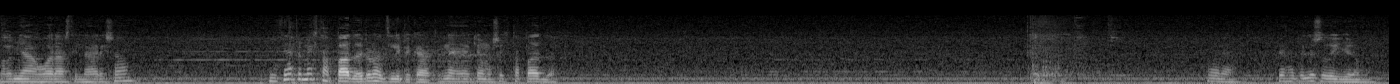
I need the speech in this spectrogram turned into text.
Βάλω μια αγορά στη Λάρισα. Η Αθήνα πρέπει να έχει τα πάντα, δεν πρέπει να της λείπει κάτι. Ναι, και όμως έχει τα πάντα. Ωραία. Και θα τελειώσω το γύρο μου.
